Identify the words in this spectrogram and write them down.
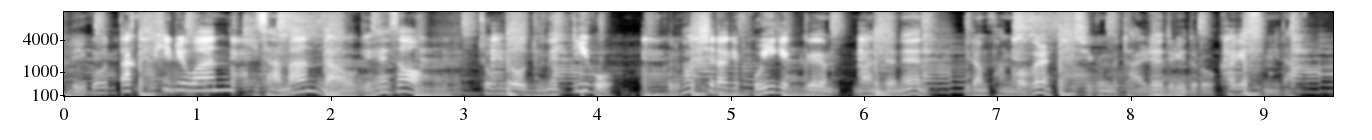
그리고 딱 필요한 기사만 나오게 해서 좀 더 눈에 띄고 그리고 확실하게 보이게끔 만드는 이런 방법을 지금부터 알려드리도록 하겠습니다.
